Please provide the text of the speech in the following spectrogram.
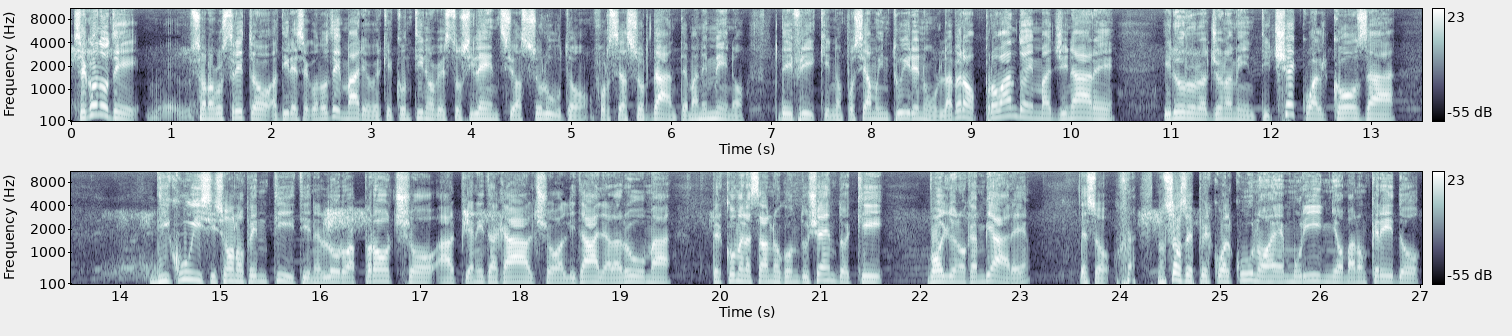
Secondo te, eh, sono costretto a dire secondo te Mario perché continua questo silenzio assoluto, forse assordante, ma nemmeno dei fricchi, non possiamo intuire nulla, però provando a immaginare i loro ragionamenti, c'è qualcosa di cui si sono pentiti nel loro approccio al pianeta calcio, all'Italia, alla Roma, per come la stanno conducendo e che vogliono cambiare? Adesso non so se per qualcuno è Murigno, ma non credo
